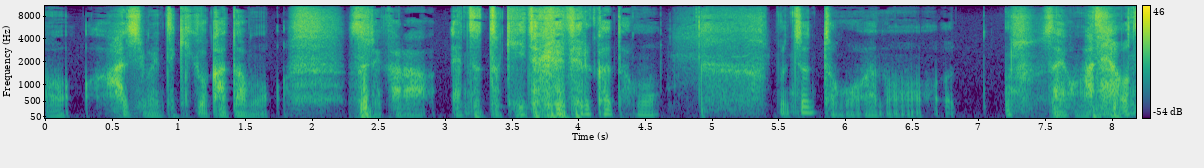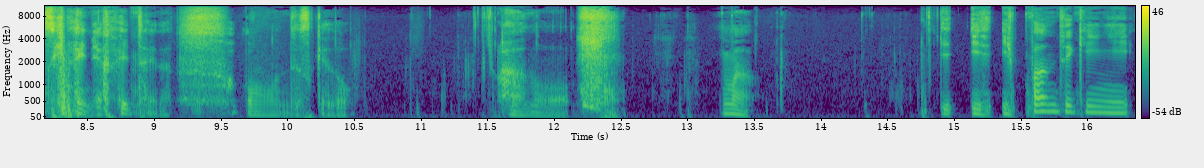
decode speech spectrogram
の、初めて聞く方も、それから、えずっと聞いてくれてる方も、ちょっともうあの、最後までお付き合い願いたいなと思うんですけど、あの、まあ、い、い、一般的に、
